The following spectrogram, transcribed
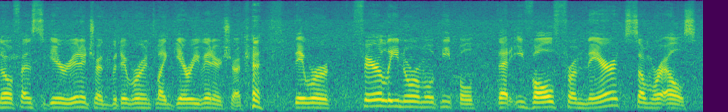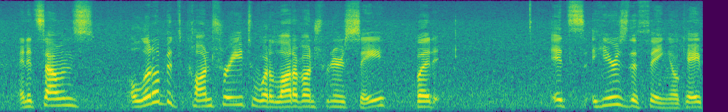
no offense to Gary Vaynerchuk, but they weren't like Gary Vaynerchuk. they were fairly normal people that evolved from there somewhere else. And it sounds a little bit contrary to what a lot of entrepreneurs say, but it's here's the thing, okay?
